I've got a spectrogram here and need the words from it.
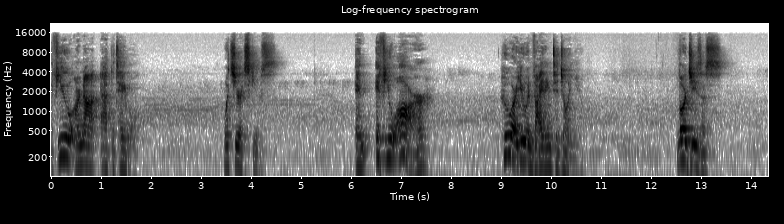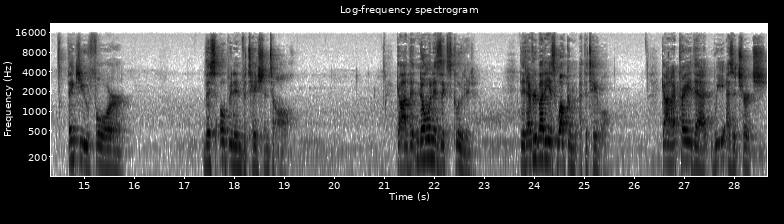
If you are not at the table, what's your excuse? And if you are, who are you inviting to join you? Lord Jesus, thank you for this open invitation to all. God, that no one is excluded, that everybody is welcome at the table. God, I pray that we as a church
